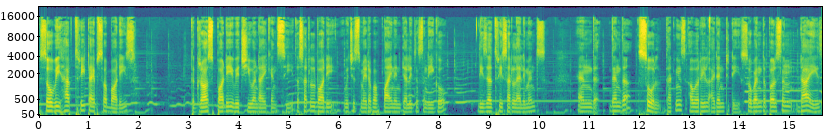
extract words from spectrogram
So, we have three types of bodies the gross body which you and I can see, the subtle body which is made up of mind, intelligence, and ego. These are three subtle elements, and then the soul that means our real identity. So, when the person dies,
